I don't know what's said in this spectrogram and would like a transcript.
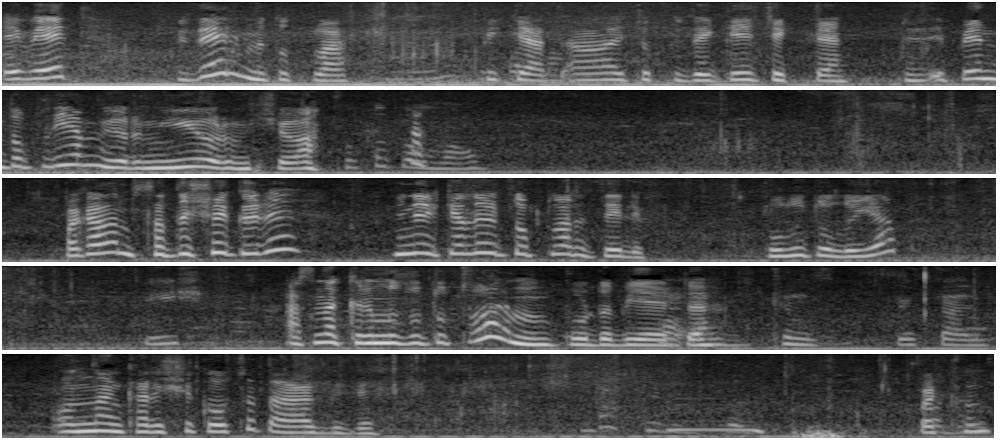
evet. Güzel mi tutlar? Pikas. Ay çok güzel gerçekten. Biz- Ben toplayamıyorum, yiyorum şu an. Çok da dolma. Bakalım satışa göre minerkaları toplarız Elif. Dolu dolu yap. İş. Aslında kırmızı tut var mı burada bir yerde? Kırmızı yok galiba. Ondan karışık olsa daha güzel. Bakın.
